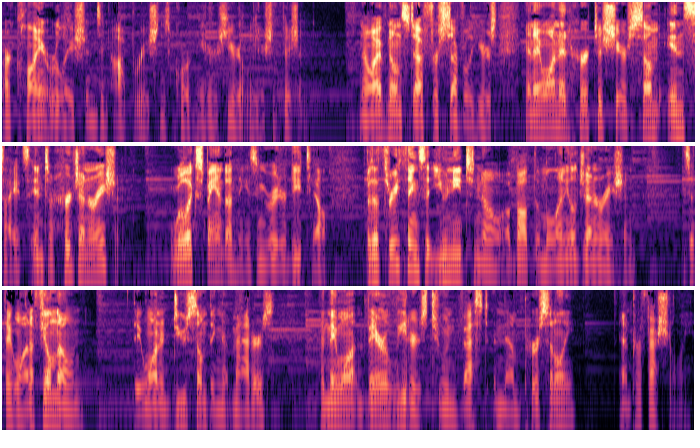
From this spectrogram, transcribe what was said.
our client relations and operations coordinator here at Leadership Vision. Now, I've known Steph for several years, and I wanted her to share some insights into her generation. We'll expand on these in greater detail, but the three things that you need to know about the millennial generation is that they want to feel known, they want to do something that matters, and they want their leaders to invest in them personally and professionally.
